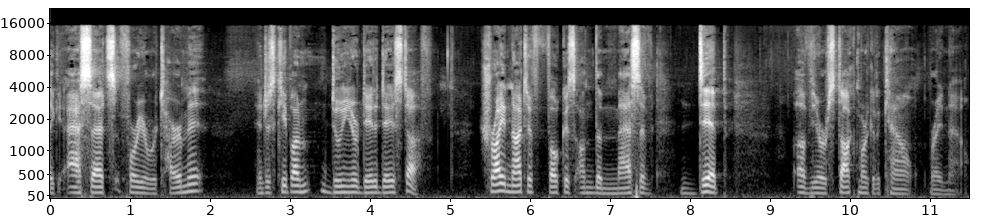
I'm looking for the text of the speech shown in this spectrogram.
like assets for your retirement and just keep on doing your day-to-day stuff. Try not to focus on the massive dip of your stock market account right now.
